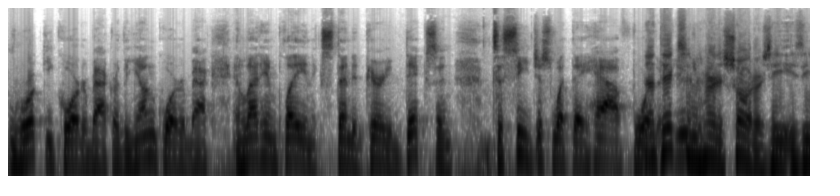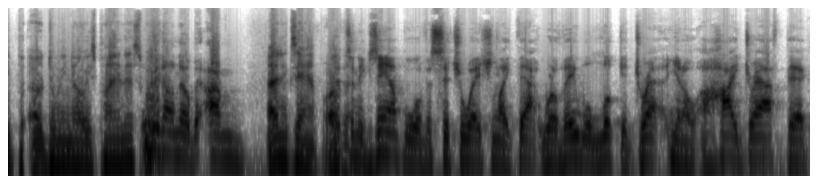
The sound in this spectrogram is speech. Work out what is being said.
rookie quarterback or the young quarterback and let him play an extended period, Dixon, to see just what they have for Now Dixon future. hurt his shoulder. Is he? Is he? Uh, do we know he's playing this week? We don't know, but I'm An example. Okay. it's an example of a situation like that where they will look at dra- you know a high draft pick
